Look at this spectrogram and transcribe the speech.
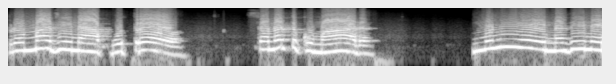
બ્રહ્માજીના પુત્ર સનત કુમાર મુનિએ નદીને,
